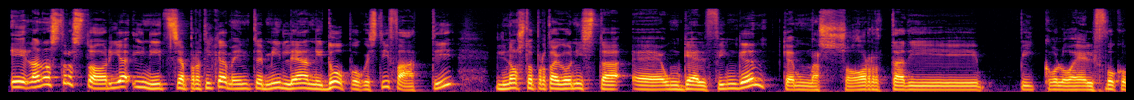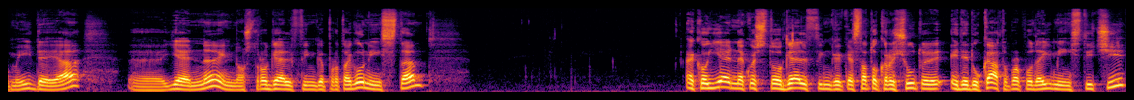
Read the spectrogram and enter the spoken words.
E la nostra storia inizia praticamente mille anni dopo questi fatti. Il nostro protagonista è un Gelfing, che è una sorta di piccolo elfo come idea. Eh, Yen, il nostro Gelfing protagonista, Ecco, Yen è questo Gelfing che è stato cresciuto ed educato proprio dai mistici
